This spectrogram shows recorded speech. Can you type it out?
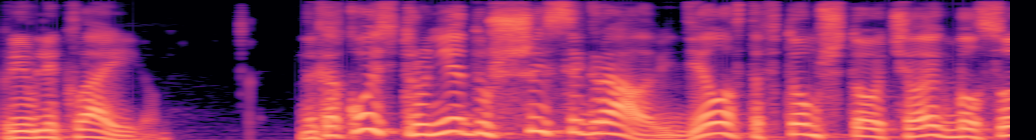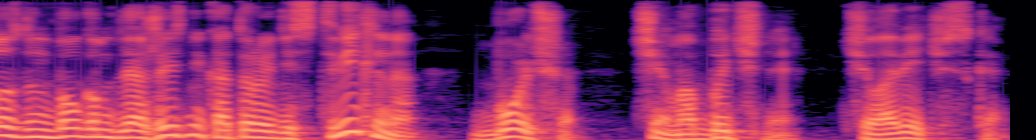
привлекла ее? На какой струне души сыграла? Ведь дело-то в том, что человек был создан Богом для жизни, которая действительно больше, чем обычная, человеческая.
